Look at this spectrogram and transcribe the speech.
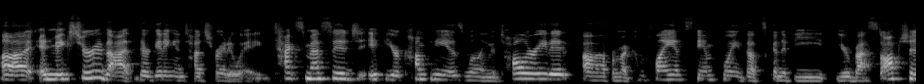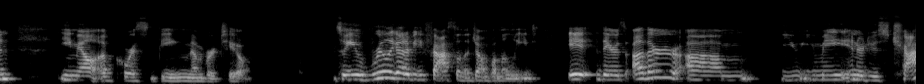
Uh, and make sure that they're getting in touch right away. Text message, if your company is willing to tolerate it uh, from a compliance standpoint, that's going to be your best option. Email, of course, being number two. So you've really got to be fast on the jump on the lead. It, there's other um, you you may introduce chat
